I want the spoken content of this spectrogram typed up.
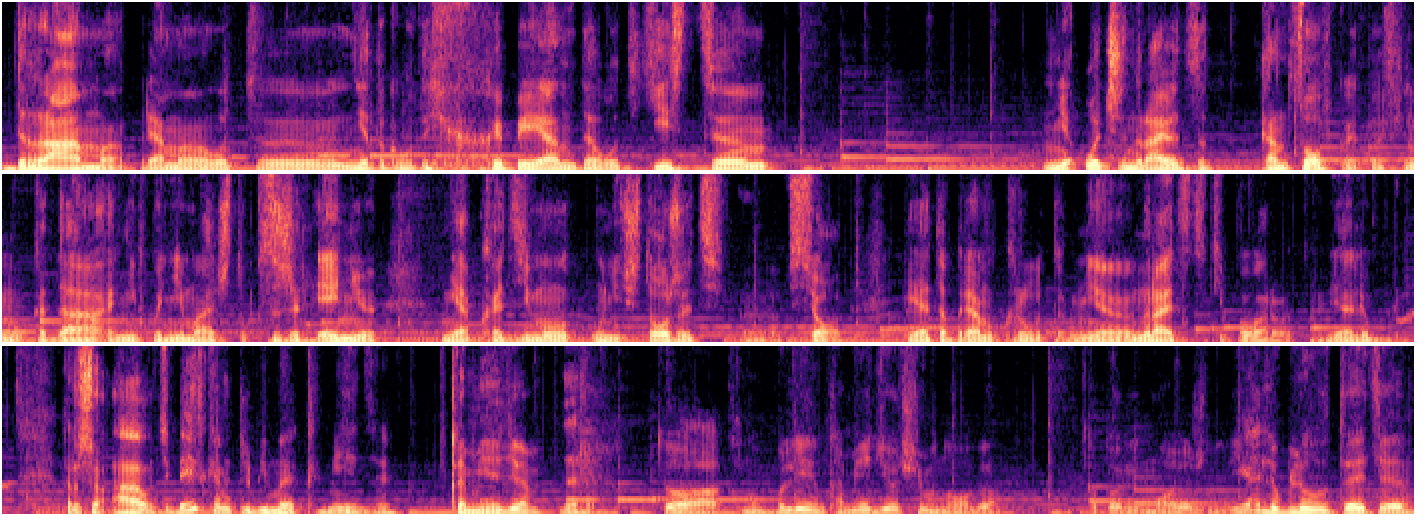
драма, прямо вот э, нет какого-то хэппи-энда, вот есть... эм, мне очень нравится концовка этого фильма, когда они понимают, что, к сожалению, необходимо уничтожить все. И это прям круто. Мне нравятся такие повороты. Я люблю. Хорошо, а у тебя есть какая-нибудь любимая комедия? Комедия. Да. Так, ну, блин, комедий очень много, которые можно... Я люблю вот эти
